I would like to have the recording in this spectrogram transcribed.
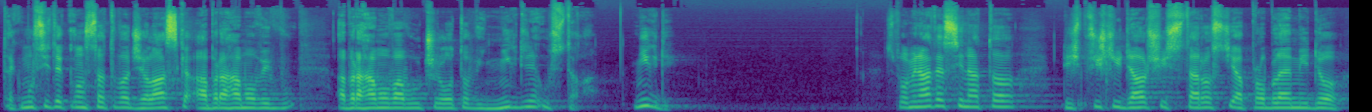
tak musíte konstatovat, že láska Abrahamovi, Abrahamova vůči Lotovi nikdy neustala. Nikdy. Vzpomínáte si na to, když přišly další starosti a problémy do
